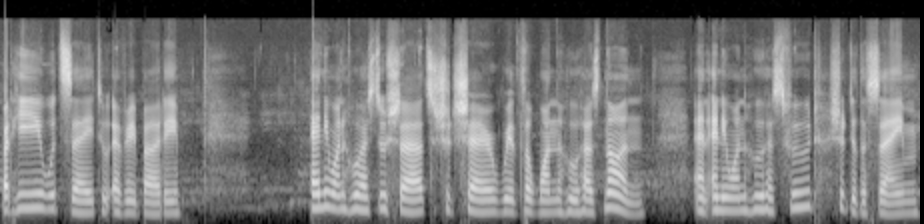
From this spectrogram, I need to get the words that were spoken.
but he would say to everybody, Anyone who has two shirts should share with the one who has none, and anyone who has food should do the same.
